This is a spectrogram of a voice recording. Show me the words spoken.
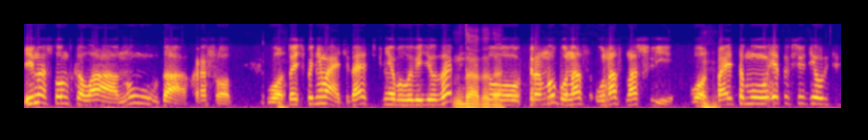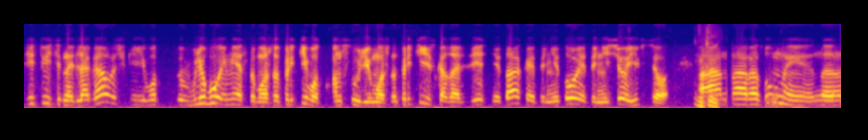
И на что он сказал, а, ну да, хорошо. Вот, то есть, понимаете, да, если бы не было видеозаписи, да, да, то да. все равно бы у нас, у нас нашли. Вот, угу. поэтому это все делается действительно для галочки, и вот в любое место можно прийти, вот в студию можно прийти и сказать, здесь не так, это не то, это не все, и все. Ну, а на разумные, на,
